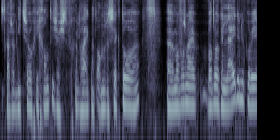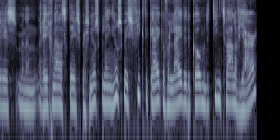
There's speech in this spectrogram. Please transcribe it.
is trouwens ook niet zo gigantisch als je het vergelijkt met andere sectoren. Eh, maar volgens mij, wat we ook in Leiden nu proberen, is met een regionale strategische personeelsplanning heel specifiek te kijken voor Leiden de komende 10, 12 jaar.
